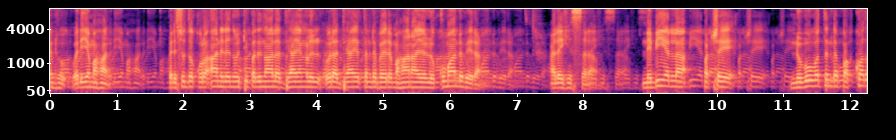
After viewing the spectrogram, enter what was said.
അൻഹു വലിയ മഹാൻ. പരിശുദ്ധ ഖുർആാനിലെ നൂറ്റി പതിനാല് അധ്യായങ്ങളിൽ ഒരു അധ്യായത്തിന്റെ പേര് മഹാനായ ലുക്മാന്റെ പേരാണ്. നബിയല്ല പക്ഷേ നുബൂവത്തിന്റെ പക്വത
